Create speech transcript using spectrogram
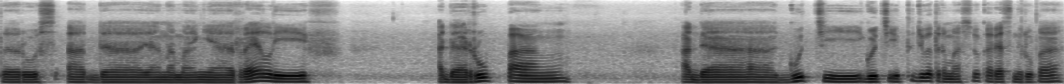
terus ada yang namanya relief, ada rupang, ada Gucci. Gucci itu juga termasuk karya seni rupa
